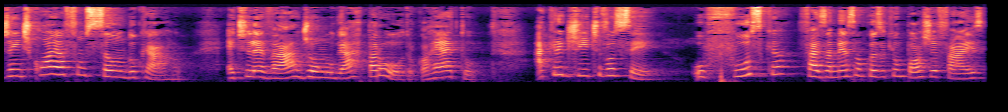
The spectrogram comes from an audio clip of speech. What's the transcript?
Gente, qual é a função do carro? É te levar de um lugar para o outro, correto? Acredite você, o Fusca faz a mesma coisa que um Porsche faz,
